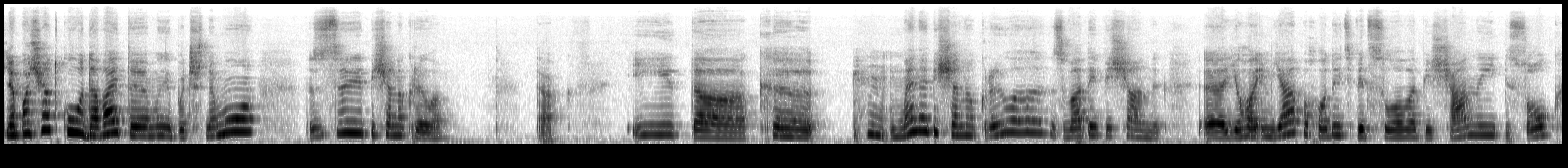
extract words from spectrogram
Для початку давайте ми почнемо з піщанокрила. Так. І так. е, У мене піщанокрила звати піщаник. Е, Його ім'я походить від слова піщаний, пісок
